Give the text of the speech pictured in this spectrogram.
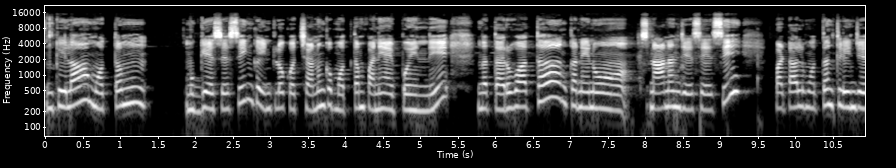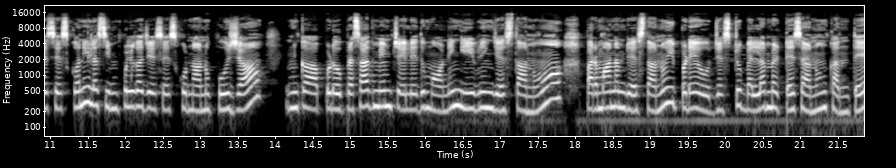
ఇంక ఇలా మొత్తం ముగ్గు వేసేసి ఇంకా ఇంట్లోకి వచ్చాను ఇంకా మొత్తం పని అయిపోయింది. ఇంకా తర్వాత ఇంకా నేను స్నానం చేసేసి పటాలు మొత్తం క్లీన్ చేసేసుకొని ఇలా సింపుల్గా చేసేసుకున్నాను పూజ. ఇంకా అప్పుడు ప్రసాదం ఏం చేయలేదు. మార్నింగ్ ఈవినింగ్ చేస్తాను. పరమాన్నం చేస్తాను. ఇప్పుడే జస్ట్ బెల్లం పెట్టేశాను. ఇంకంతే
